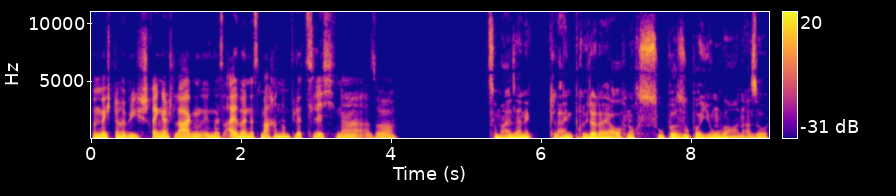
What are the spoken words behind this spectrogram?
man möchte noch über die Stränge schlagen, irgendwas Albernes machen und plötzlich, ne, also. Zumal seine kleinen Brüder da ja auch noch super, super jung waren. Also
